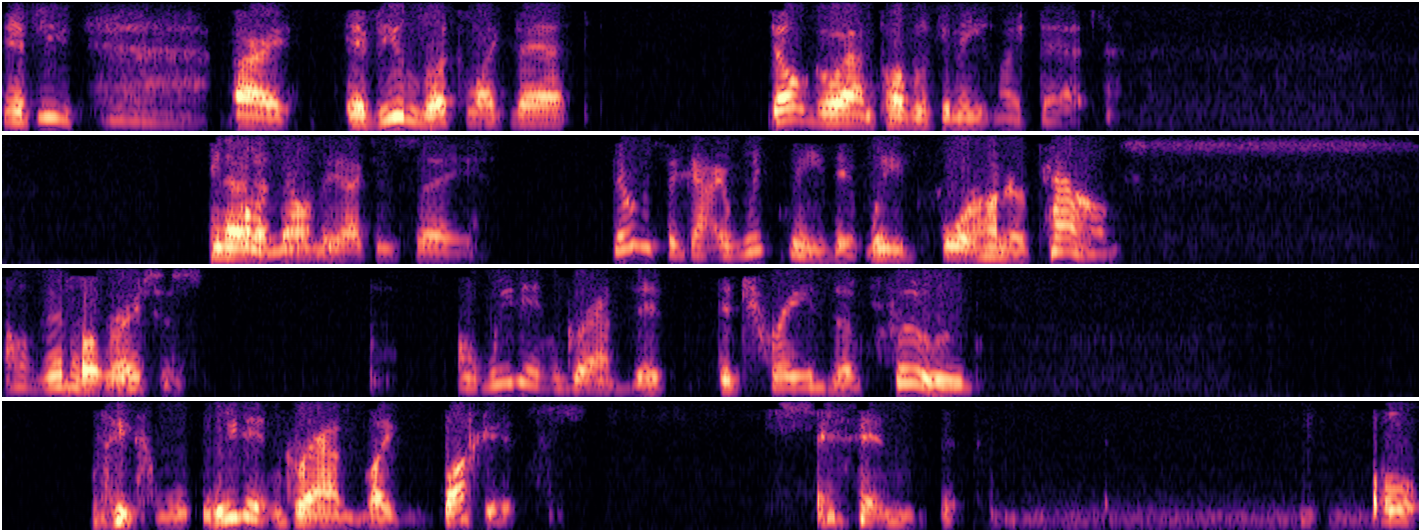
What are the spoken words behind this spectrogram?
if you all right, if you look like that, don't go out in public and eat like that. You know, Oh, that's the only thing I can say. There was a guy with me that weighed 400 pounds. Oh goodness But we- gracious! But we didn't grab the the trays of food. Like we didn't grab like buckets and o-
